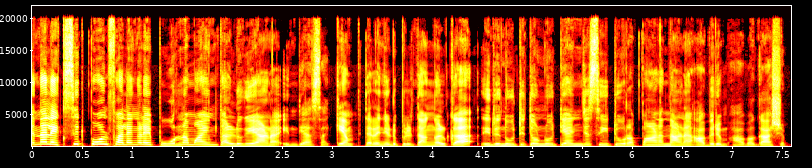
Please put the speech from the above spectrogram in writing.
എന്നാൽ എക്സിറ്റ് പോൾ ഫലങ്ങളെ പൂർണമായും തള്ളുകയാണ് ഇന്ത്യ സഖ്യം. തെരഞ്ഞെടുപ്പിൽ തങ്ങൾക്ക് ഇരുന്നൂറ്റി തൊണ്ണൂറ്റിയഞ്ച് സീറ്റ് ഉറപ്പാണെന്നാണ് അവരും അവകാശപ്പെടുന്നത്.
